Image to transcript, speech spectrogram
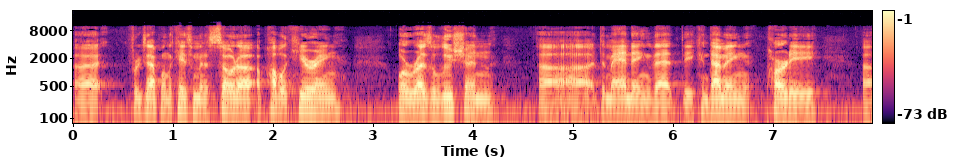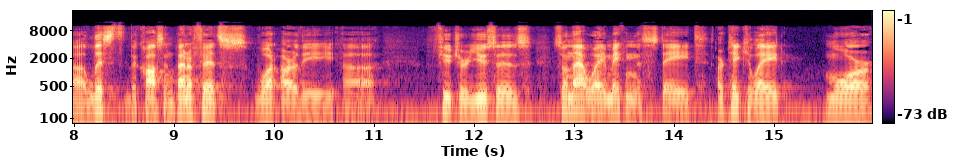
for example, in the case of Minnesota, a public hearing or resolution demanding that the condemning party uh, list the costs and benefits, what are the uh, future uses. So in that way, making the state articulate more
